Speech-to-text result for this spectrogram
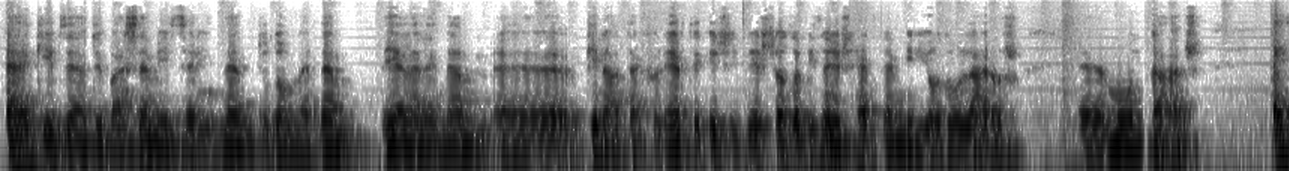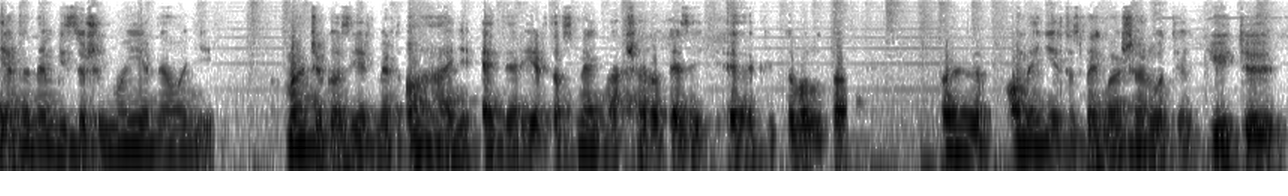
elképzelhető, bár személy szerint nem tudom, mert nem, jelenleg nem e, kínálták fel értékesítésre, az a bizonyos 70 millió dolláros e, montázs egyáltalán nem biztos, hogy ma érne annyit. Már csak azért, mert ahány etherért azt megvásárolt ez egy e, kriptovaluta, e, amennyit azt megvásárolt egy gyűjtő,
